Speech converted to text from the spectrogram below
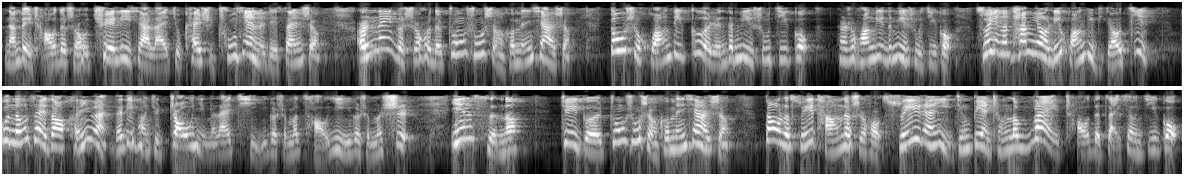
南北朝的时候确立下来，就开始出现了这三省。而那个时候的中书省和门下省都是皇帝个人的秘书机构，它是皇帝的秘书机构，所以呢，他们要离皇帝比较近。不能再到很远的地方去招你们来起一个什么草议一个什么事，因此呢，这个中书省和门下省到了隋唐的时候，虽然已经变成了外朝的宰相机构，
